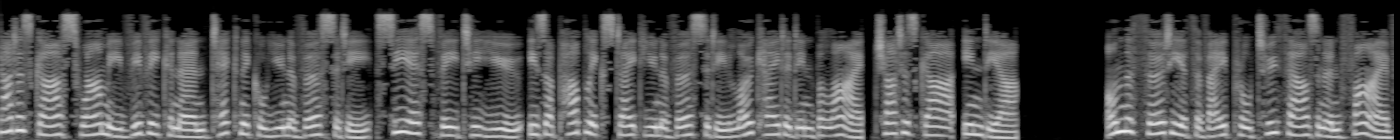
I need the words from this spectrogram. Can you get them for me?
Chhattisgarh Swami Vivekanand Technical University (CSVTU) is a public state university located in Bhilai, Chhattisgarh, India. On 30 April 2005,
